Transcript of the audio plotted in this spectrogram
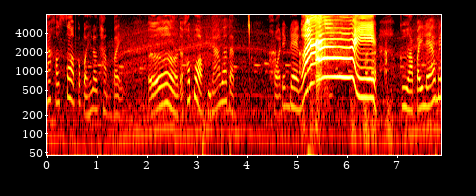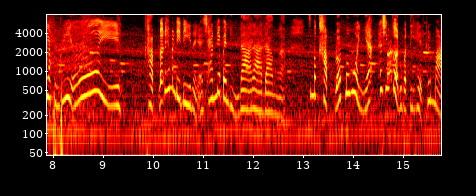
ถ้าเขาชอบก็ปล่อยให้เราทำไป เออ แต่เขาบอกอยู่นะว่าแบบ ขอแดงๆว้ยเกือบไปแล้วไหมล่ะคุณพี่เอ้ยขับรถให้มันดีๆหน่อยนะฉันเนี่ยเป็นถึงดาราดังอะจะมาขับรถมั่วๆอย่างเงี้ยถ้าฉันเกิดอุบัติเหตุขึ้นมา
